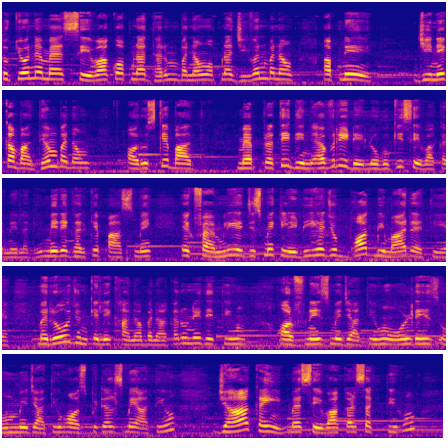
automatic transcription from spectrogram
तो क्यों ना मैं सेवा को अपना धर्म बनाऊँ, अपना जीवन बनाऊँ, अपने जीने का माध्यम बनाऊँ। और उसके बाद मैं प्रतिदिन एवरी डे लोगों की सेवा करने लगी। मेरे घर के पास में एक फैमिली है, जिसमें एक लेडी है जो बहुत बीमार रहती है। मैं रोज़ उनके लिए खाना बनाकर उन्हें देती हूँ ऑर्फनेज में जाती हूँ ओल्ड एज होम में जाती हूँ हॉस्पिटल्स में आती हूँ, जहाँ कहीं मैं सेवा कर सकती हूँ।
